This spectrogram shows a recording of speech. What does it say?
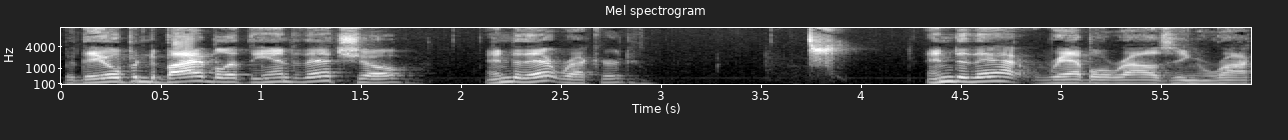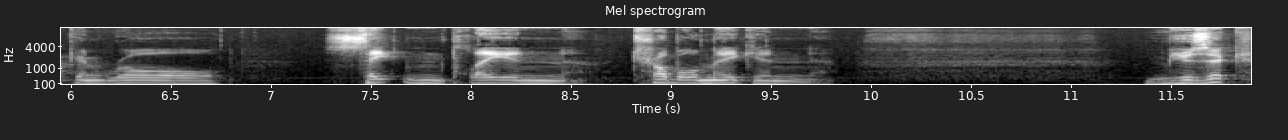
But they opened the Bible at the end of that show, end of that record, end of that rabble rousing rock and roll, Satan playing, trouble making music,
